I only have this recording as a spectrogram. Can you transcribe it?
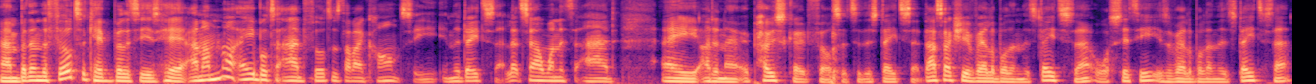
Um, but then the filter capability is here, and I'm not able to add filters that I can't see in the dataset. Let's say I wanted to add a, I don't know, a postcode filter to this dataset. That's actually available in this dataset, or city is available in this dataset,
